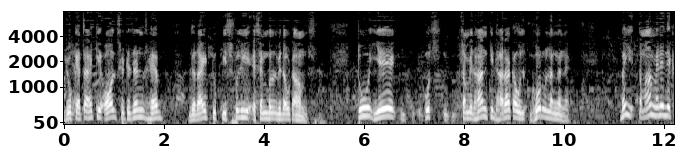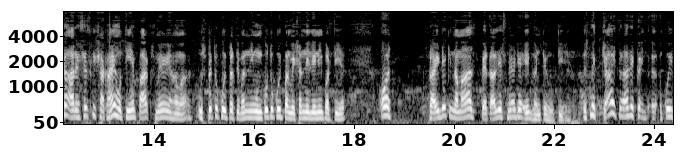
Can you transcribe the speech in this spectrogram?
जो कहता है कि all citizen have the right to peacefully assemble without arms तो ये उस संविधान की धारा का घोर उल्लंघन है। भाई, तमाम मैंने देखा आरएसएस की शाखाएँ होती हैं पार्क्स में, यहाँ वहाँ, उस पर तो कोई प्रतिबंध नहीं, उनको तो कोई परमिशन नहीं लेनी पड़ती है। और फ्राइडे की नमाज़ 45 मिनट या एक घंटे होती है। इसमें क्या इतराज है? कोई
